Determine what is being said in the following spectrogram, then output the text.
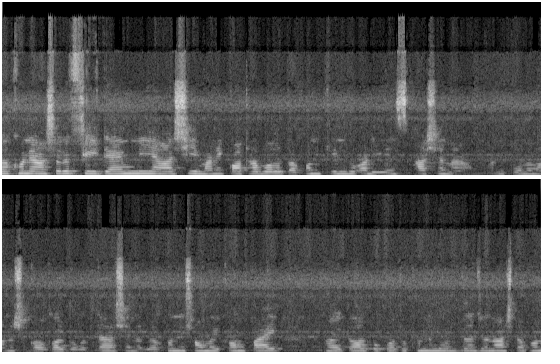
যখন আসলে ফ্রি টাইম নিয়ে আসি মানে কথা বলো তখন কিন্তু অডিয়েন্স আসে না। মানে কোনো মানুষ গল্প করতে আসে না। যখন সময় কম পাই, হয়তো অল্প কতক্ষণের মধ্যে জন্য আস, তখন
